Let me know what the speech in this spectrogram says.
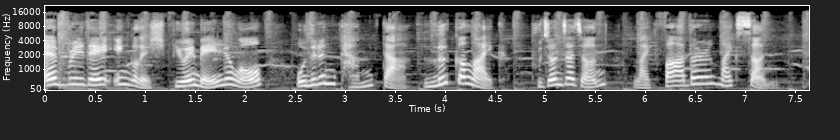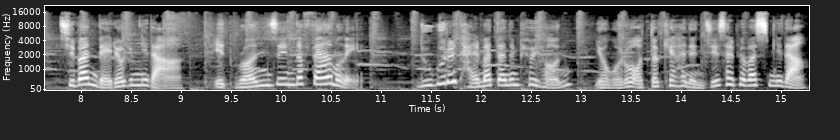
Everyday English, 뷰의 매일 영어. 오늘은 닮다, look alike, 부전자전, like father, like son. 집안 내력입니다. It runs in the family. 누구를 닮았다는 표현, 영어로 어떻게 하는지 살펴봤습니다.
